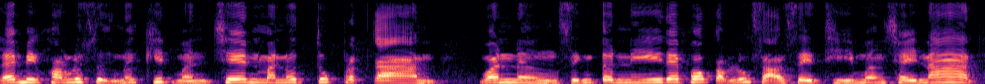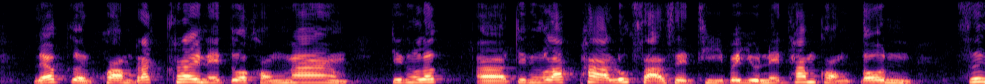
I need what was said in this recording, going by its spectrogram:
และมีความรู้สึกนึกคิดเหมือนเช่น มนุษย์ทุกประการ วันหนึ่ง สิงตนนี้ได้พบกับลูกสาวเศรษฐีเมืองชัยนาทแล้วเกิดความรักใคร่ในตัวของนาง จึงลักจึงลักพาลูกสาวเศรษฐีไปอยู่ในถ้ำของตน ซึ่ง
